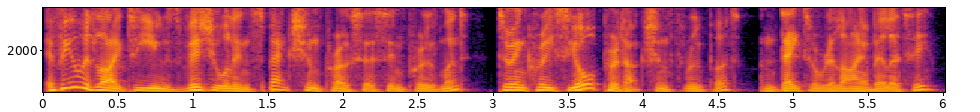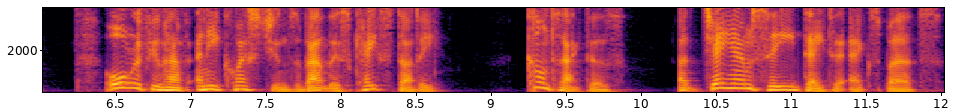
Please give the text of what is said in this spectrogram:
If you would like to use visual inspection process improvement to increase your production throughput and data reliability, or if you have any questions about this case study, contact us at JMC Data Experts.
